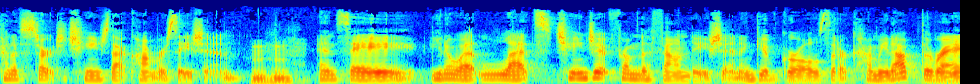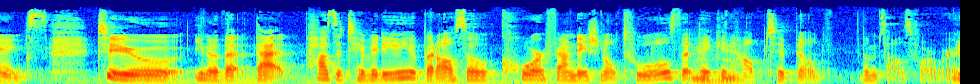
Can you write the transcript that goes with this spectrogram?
kind of start to change that conversation Mm-hmm. and say, you know what, let's change it from the foundation and give girls that are coming up the ranks to you know that that positivity, but also core foundational tools that they can help to build themselves forward. Mm-hmm.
